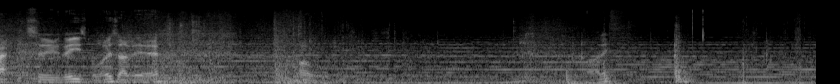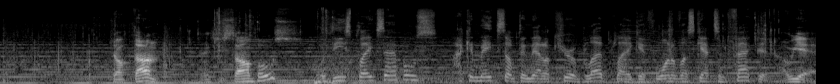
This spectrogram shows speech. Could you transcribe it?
Back to these boys over here. Oh. Alrighty. Job done. There's your samples. With these plague samples, I can make something that'll cure a blood plague if one of us gets infected. Oh yeah.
